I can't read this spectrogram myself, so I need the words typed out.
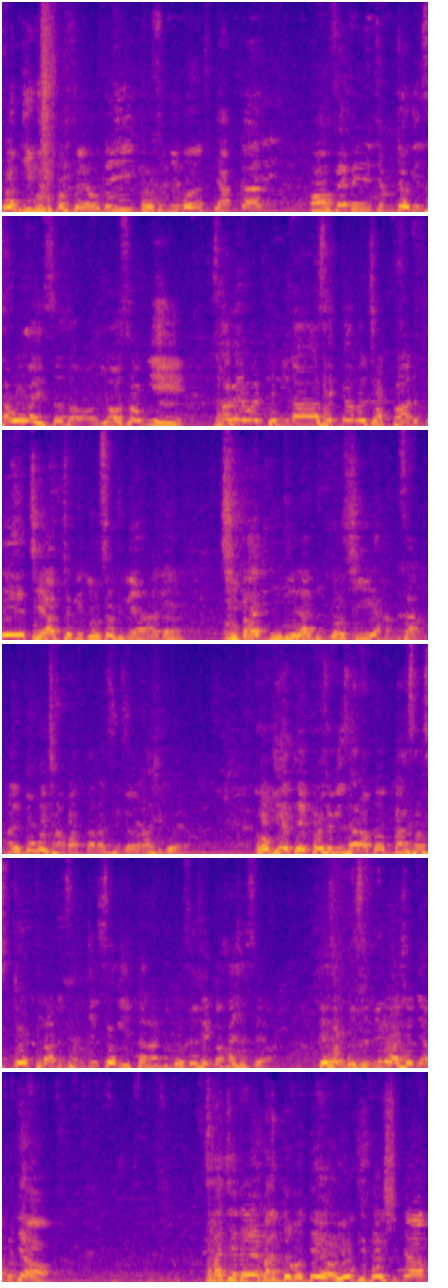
옮기고 싶었어요. 근데 이 교수님은 약간 어, 페미니즘적인 사고가 있어서 여성이 사회활동이나 생각을 접하는데 제약적인 요소 중에 하나는 집안일이라는 것이 항상 발목을 잡았다는 생각을 거예요. 거기에 대표적인 사람은 마사 스튜어트라는 상징성이 있다는 것을 생각하셨어요. 그래서 무슨 일을 하셨냐면요. 사진을 만든 건데요. 여기 보시면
